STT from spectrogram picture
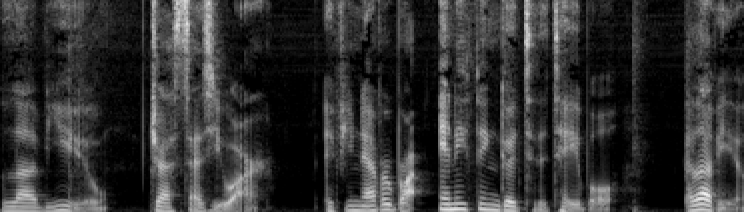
love you just as you are. If you never brought anything good to the table, I love you.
